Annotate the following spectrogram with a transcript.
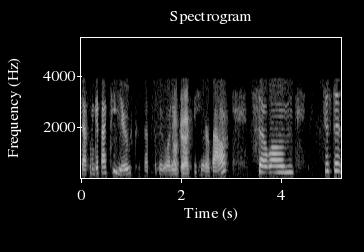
definitely get back to you because that's what the audience Okay. wants to hear about. So, um, just as,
